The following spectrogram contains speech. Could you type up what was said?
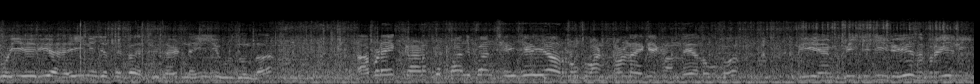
ਕੋਈ ਏਰੀਆ ਹੈ ਹੀ ਨਹੀਂ ਜਿੱਥੇ ਪੈਸਟੀਸਾਈਡ ਨਹੀਂ ਯੂਜ਼ ਹੁੰਦਾ। ਆਪਣੇ ਕਣਕ 5 5 6 6 ਹਜ਼ਾਰ ਨੂੰ ਕੁਆਂਟਲ ਲੈ ਕੇ ਖਾਂਦੇ ਆ ਲੋਕ। ਵੀ ਐਮਪੀ ਚ ਜੀ ਰੇ ਸਪਰੇ ਨਹੀਂ।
